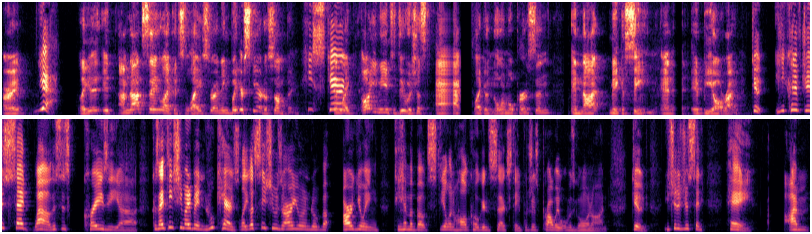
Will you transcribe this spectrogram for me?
All right. yeah. Like it, it I'm not saying like it's life threatening, but you're scared of something. He's scared. And like all you need to do is just act like a normal person and not make a scene, and it'd be all right. dude he could have just said wow this is crazy uh because i think she might have been who cares like let's say she was arguing to about arguing to him about stealing hulk hogan's sex tape which is probably what was going on dude you should have just said hey i'm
